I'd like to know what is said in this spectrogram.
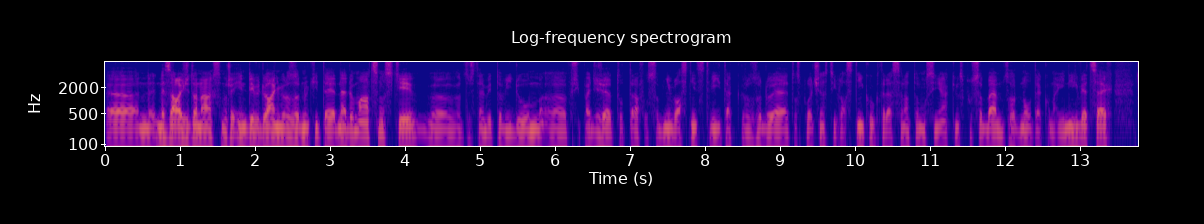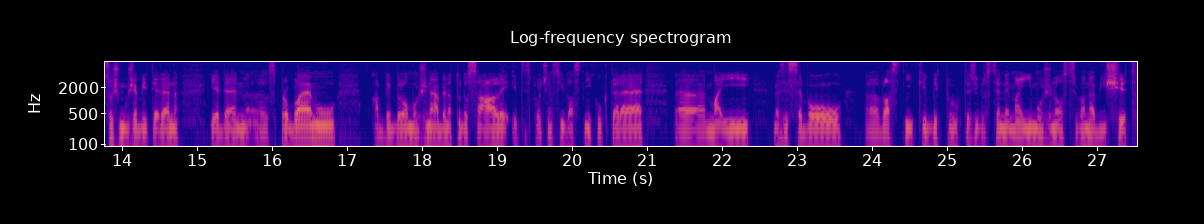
uh, nezáleží to na samozřejmě individuálním rozhodnutí té jedné domácnosti, uh, protože ten bytový dům uh, v případě, že je to teda v osobním vlastnictví, tak rozhoduje to společenství vlastníků, které se na to musí nějakým způsobem zhodnout jako na jiných věcech, což může být jeden, jeden eh, z problémů, aby bylo možné, aby na to dosáhly i ty společenství vlastníků, které eh, mají mezi sebou eh, vlastníky bytů, kteří prostě nemají možnost třeba navýšit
